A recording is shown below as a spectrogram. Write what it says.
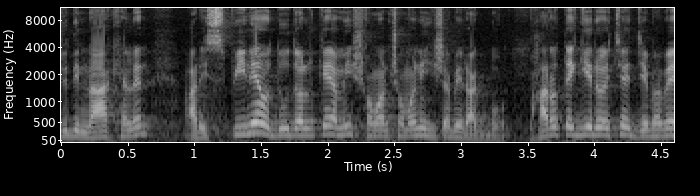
যদি না খেলেন, আর স্পিনেও দু দলকে আমি সমান সমানই হিসাবে রাখব। ভারত এগিয়ে রয়েছে যেভাবে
